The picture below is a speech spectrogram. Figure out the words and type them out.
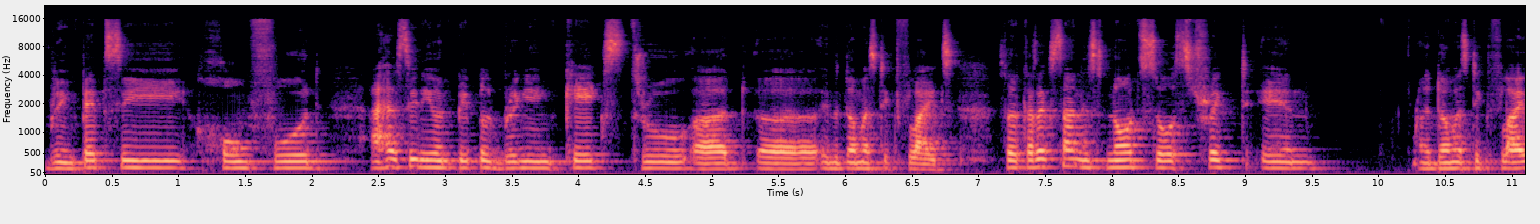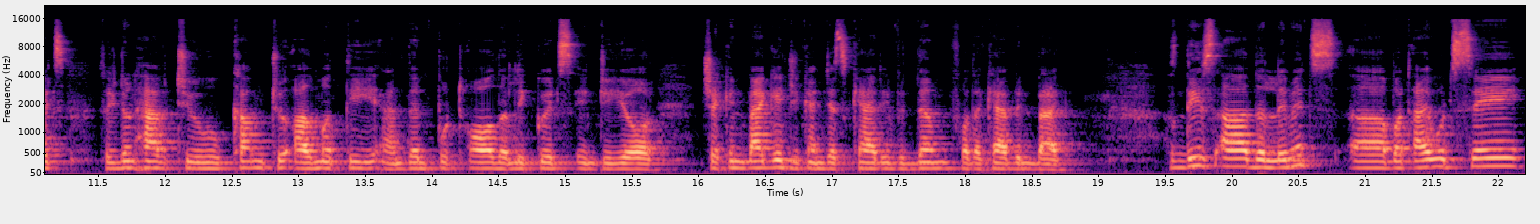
bring Pepsi, home food, I have seen even people bringing cakes through uh, uh, in the domestic flights. So Kazakhstan is not so strict in uh, domestic flights, so you don't have to come to Almaty and then put all the liquids into your check-in baggage. You can just carry with them for the cabin bag. So these are the limits, uh, but I would say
